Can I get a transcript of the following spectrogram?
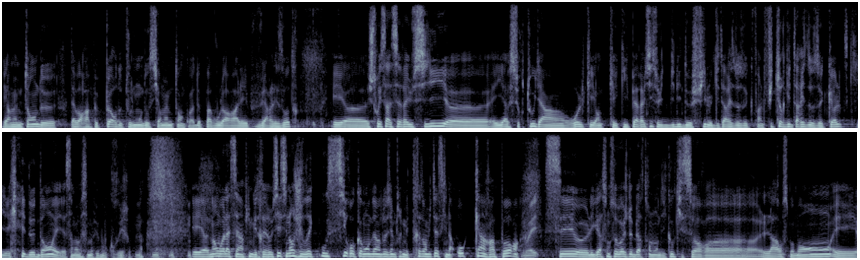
et en même temps d'avoir un peu peur de tout le monde aussi en même temps, quoi, de pas vouloir aller vers les autres. Et je trouvais ça assez réussi. et il y a surtout, il y a un rôle qui est, qui est- qui hyper réussi, celui de Billy Duffy, le guitariste de The, enfin le futur guitariste de The Cult, qui est, qui est dedans, et ça m'a fait beaucoup rire. voilà. et euh, non, voilà, c'est un film qui est très réussi. Sinon, je voudrais aussi recommander un deuxième truc, mais très en vitesse, qui n'a aucun rapport Oui. c'est euh, Les Garçons Sauvages de Bertrand Mandico qui sort euh, là en ce moment et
